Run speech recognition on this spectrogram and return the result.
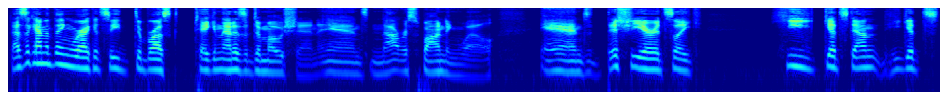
that's the kind of thing where I could see DeBrusk taking that as a demotion and not responding well. And this year, it's like he gets down, he gets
